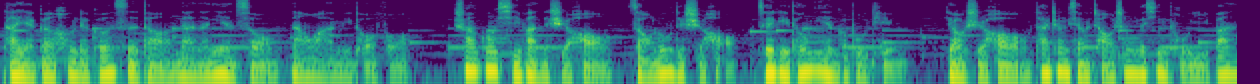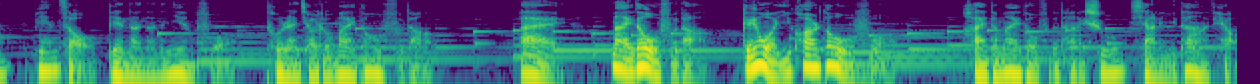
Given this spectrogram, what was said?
他也跟哼着歌似的喃喃念诵“南无阿弥陀佛”。刷锅洗碗的时候，走路的时候，嘴里都念个不停。有时候，他正像朝圣的信徒一般，边走边喃喃的念佛。突然叫住卖豆腐的：“哎，卖豆腐的，给我一块豆腐！”害得卖豆腐的大叔吓了一大跳。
